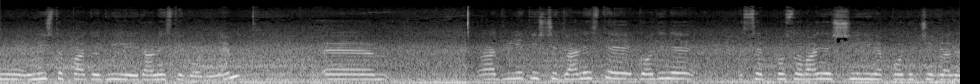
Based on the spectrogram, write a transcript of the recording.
u listopadu 2011. godine. Em, a 2012. godine se poslovanje širi na područje grada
